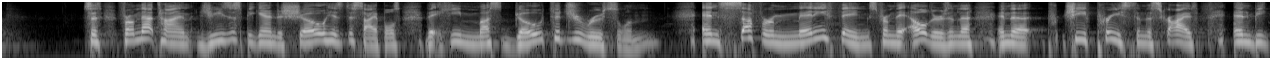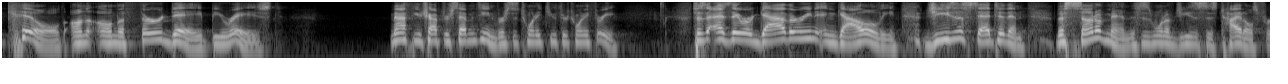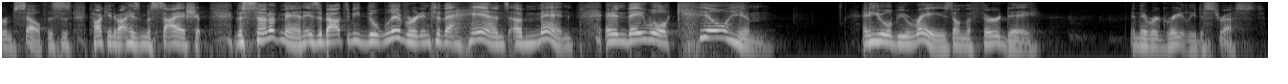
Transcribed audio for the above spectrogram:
says, From that time, Jesus began to show his disciples that he must go to Jerusalem and suffer many things from the elders and the, and the chief priests and the scribes and be killed on, on the third day be raised. Matthew chapter 17 verses 22 through 23 It says, as they were gathering in Galilee, Jesus said to them, The Son of Man, this is one of Jesus' titles for himself. This is talking about his messiahship. The Son of Man is about to be delivered into the hands of men, and they will kill him, and he will be raised on the third day. And they were greatly distressed.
